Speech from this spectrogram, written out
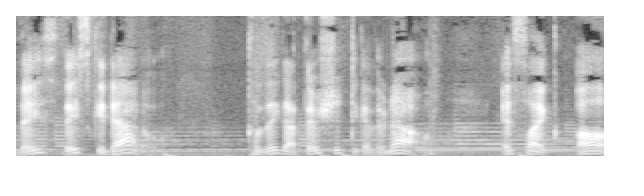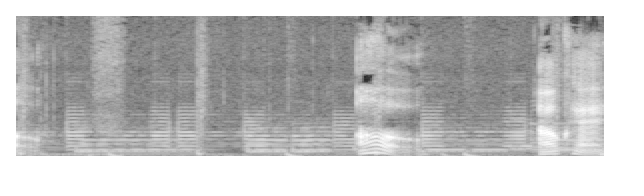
they they skedaddle because they got their shit together now. It's like, oh, oh, okay,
